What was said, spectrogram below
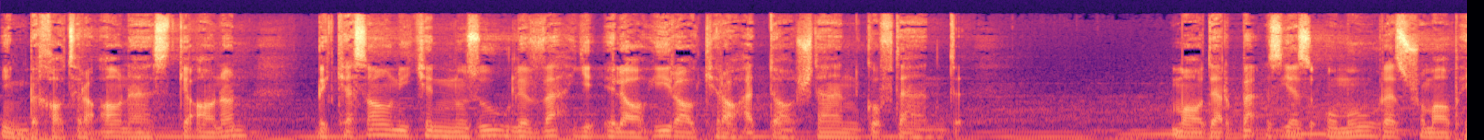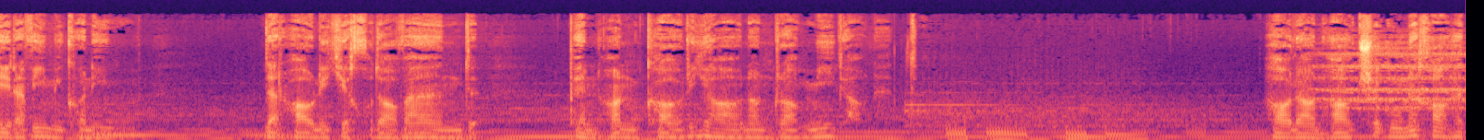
این به خاطر آن است که آنان به کسانی که نزول وحی الهی را کراهت داشتند گفتند ما در بعضی از امور از شما پیروی می کنیم در حالی که خداوند پنهانکاری آنان را می داند حال آنها چگونه خواهد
